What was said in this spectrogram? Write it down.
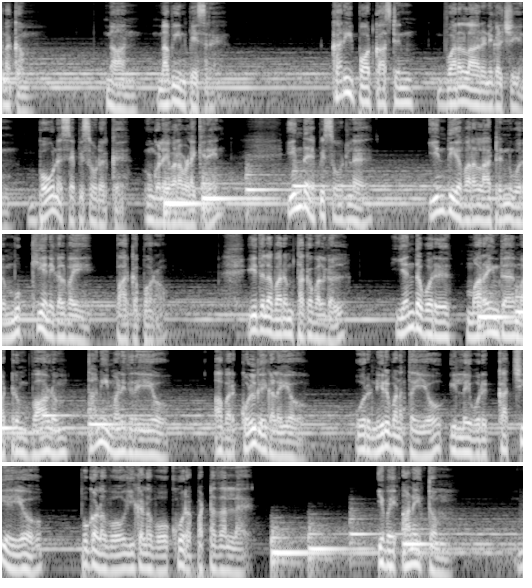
வணக்கம். நான் நவீன் பேசுறேன். கரி பாட்காஸ்டின் வரலாறு நிகழ்ச்சியின் போனஸ் எபிசோடிற்கு உங்களை வரவழைக்கிறேன். இந்த எபிசோட்ல இந்திய வரலாற்றின் ஒரு முக்கிய நிகழ்வை பார்க்க போறோம். இதுல வரும் தகவல்கள் எந்த ஒரு மறைந்த மற்றும் வாழும் தனி மனிதரையோ அவர் கொள்கைகளையோ ஒரு நிறுவனத்தையோ இல்லை ஒரு கட்சியையோ புகழவோ இகழவோ கூறப்பட்டதல்ல. இவை அனைத்தும்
